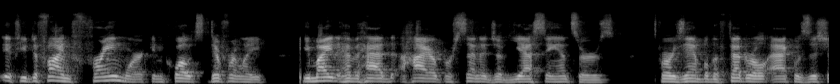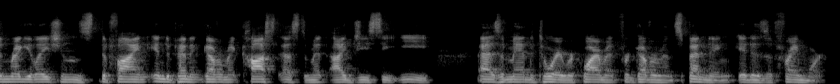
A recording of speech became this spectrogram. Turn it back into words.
if you define framework in quotes differently, you might have had a higher percentage of yes answers? For example, the federal acquisition regulations define independent government cost estimate (IGCE) as a mandatory requirement for government spending. It is a framework.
